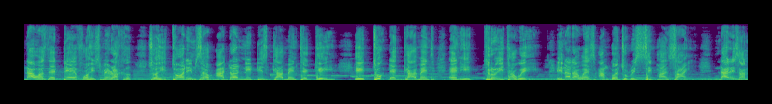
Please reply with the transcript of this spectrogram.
That was the day for his miracle. So he told himself, I don't need this garment again. He took the garment and he threw it away. In other words, I'm going to receive my sign. That is an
